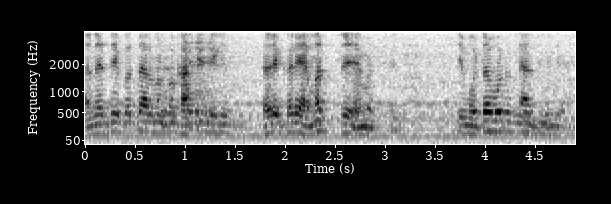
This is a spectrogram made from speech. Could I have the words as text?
અને તે પોતાના મનમાં ખાતરી થઈ ગઈ ખરેખર એમ જ છે. એમ જ છે. એ મોટા મોટું જ્ઞાન થઈ ગયા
